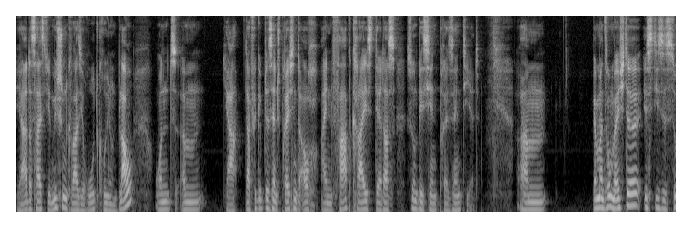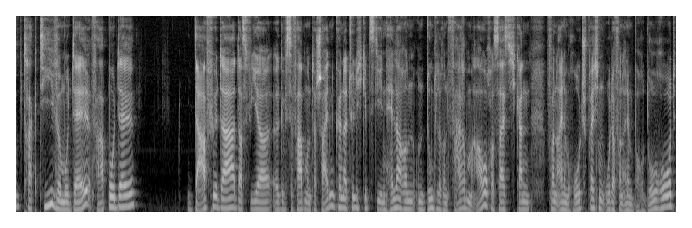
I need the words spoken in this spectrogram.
Ja, das heißt, wir mischen quasi Rot, Grün und Blau und ähm, ja, dafür gibt es entsprechend auch einen Farbkreis, der das so ein bisschen präsentiert. Ähm, wenn man so möchte, ist dieses subtraktive Modell, Farbmodell, dafür da, dass wir äh, gewisse Farben unterscheiden können. Natürlich gibt es die in helleren und dunkleren Farben auch. Das heißt, ich kann von einem Rot sprechen oder von einem Bordeaux-Rot.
